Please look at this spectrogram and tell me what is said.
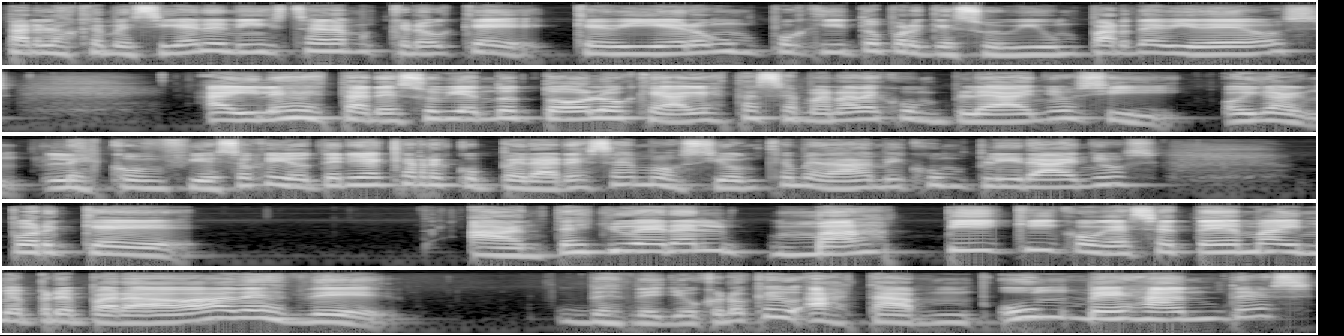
Para los que me siguen en Instagram, creo que, que vieron un poquito porque subí un par de videos. Ahí les estaré subiendo todo lo que haga esta semana de cumpleaños y, oigan, les confieso que yo tenía que recuperar esa emoción que me daba mi cumplir años porque antes yo era el más piqui con ese tema y me preparaba desde, desde yo creo que hasta un mes antes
